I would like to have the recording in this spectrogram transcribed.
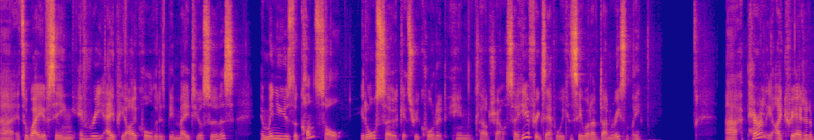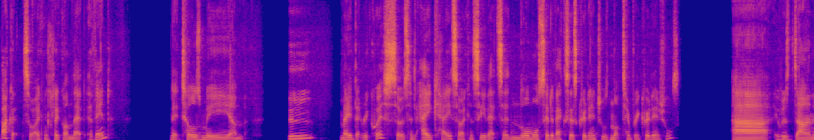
Uh, it's a way of seeing every API call that has been made to your service. And when you use the console, it also gets recorded in CloudTrail. So here, for example, we can see what I've done recently. Uh, apparently I created a bucket, so I can click on that event and it tells me um, who made that request. So it's an AK, so I can see that's a normal set of access credentials, not temporary credentials. Uh, it was done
